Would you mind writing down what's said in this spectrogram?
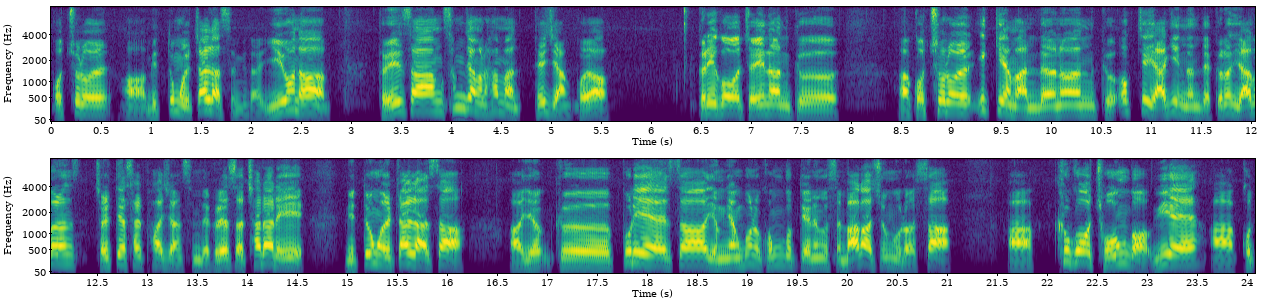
고추를 어, 밑둥을 잘랐습니다. 이유는 더 이상 성장을 하면 되지 않고요. 그리고 저희는 그 아, 고추를 익게 만드는 그 억제 약이 있는데 그런 약은 절대 살포하지 않습니다. 그래서 차라리 밑둥을 잘라서 아, 여- 그 뿌리에서 영양분을 공급되는 것을 막아줌으로써 아, 크고 좋은 거 위에 아, 곧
